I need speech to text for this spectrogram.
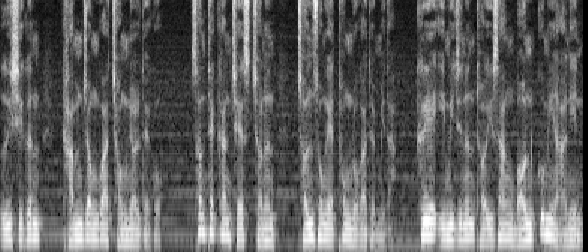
의식은 감정과 정렬되고 선택한 제스처는 전송의 통로가 됩니다. 그의 이미지는 더 이상 먼 꿈이 아닌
